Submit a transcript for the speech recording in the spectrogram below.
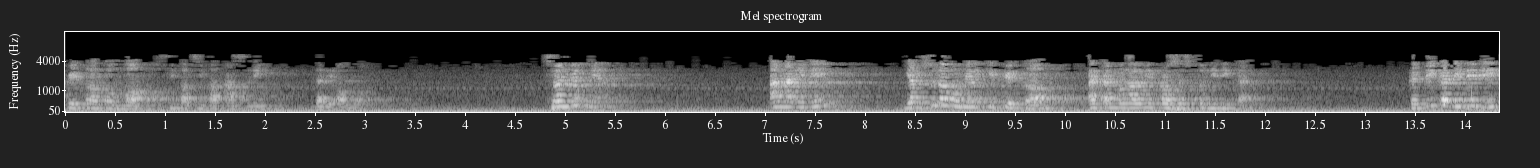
Fitrah Allah, sifat-sifat asli dari Allah. Selanjutnya, anak ini yang sudah memiliki fitrah akan mengalami proses pendidikan. Ketika dididik,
